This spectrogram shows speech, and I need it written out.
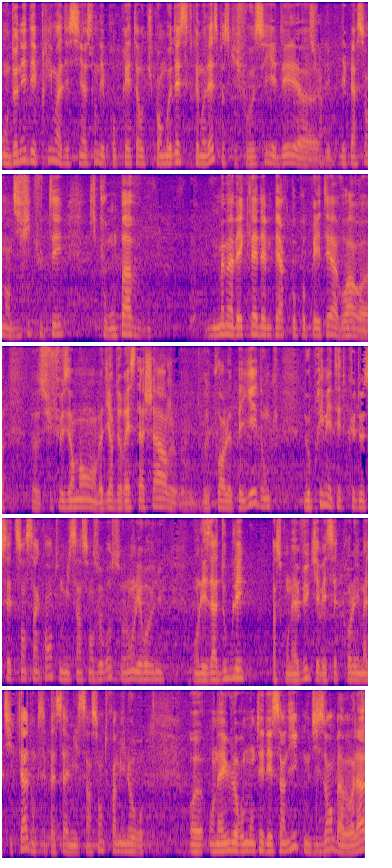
on donnait des primes à destination des propriétaires occupants modestes et très modestes parce qu'il faut aussi aider euh, les, personnes en difficulté qui pourront pas même avec l'aide MPR copropriété, avoir euh, euh, suffisamment, on va dire, de reste à charge, euh, de pouvoir le payer. Donc, nos primes étaient que de 750 ou 1500 euros selon les revenus. On les a doublés parce qu'on a vu qu'il y avait cette problématique-là, donc c'est passé à 1500, 3000 euros. Euh, on a eu le remonté des syndics nous disant bah voilà,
